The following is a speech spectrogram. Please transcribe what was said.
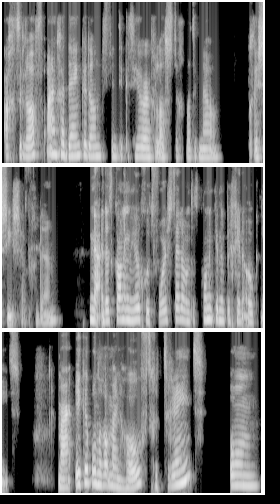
achteraf aan ga denken, dan vind ik het heel erg lastig wat ik nou precies heb gedaan. Nou, dat kan ik me heel goed voorstellen, want dat kon ik in het begin ook niet. Maar ik heb onderhand mijn hoofd getraind om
